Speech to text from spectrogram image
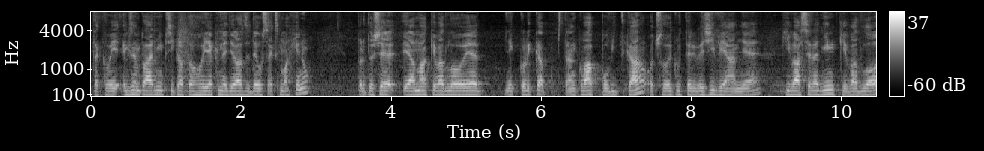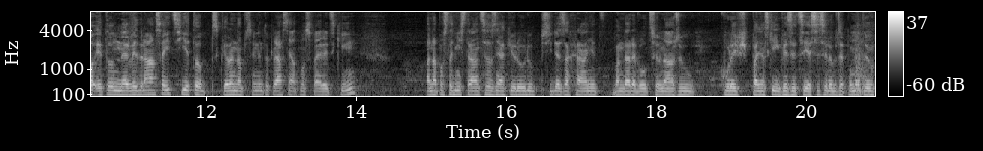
takový exemplární příklad toho, jak nedělat Deus Ex Machinu, protože Jáma kivadlo je několika stránková povídka o člověku, který leží v jámě, kývá se nad ním kivadlo, je to nervydrásající, je to skvěle napsané, je to krásně atmosférický a na poslední stránce ho z nějakého důvodu přijde zachránit banda revolucionářů kvůli španělské inkvizici, jestli si dobře pamatuju,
